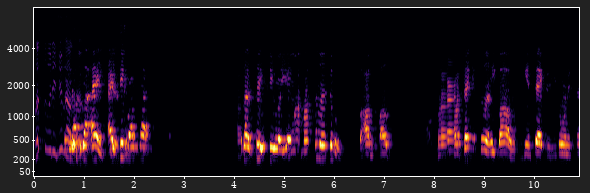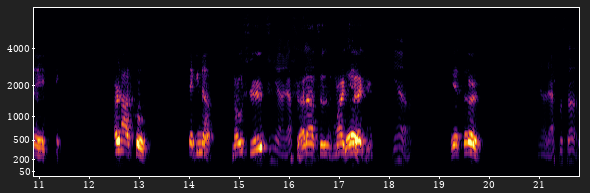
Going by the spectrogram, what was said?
What school did you go to? Got, hey, hey, see what I got. I got to tell you, see what yeah, my, my son too. For all the folks, my my second son, he balling. He in Texas. He's doing his thing. Hurt High School. Check him out. No shit. Yeah, that's shout out to Mike yeah. Second. Yeah. Yes, sir. Yeah, that's what's up.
